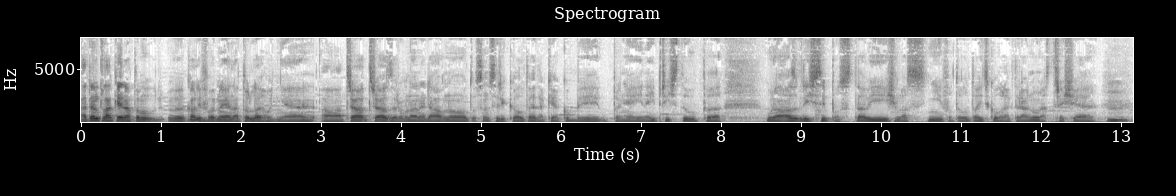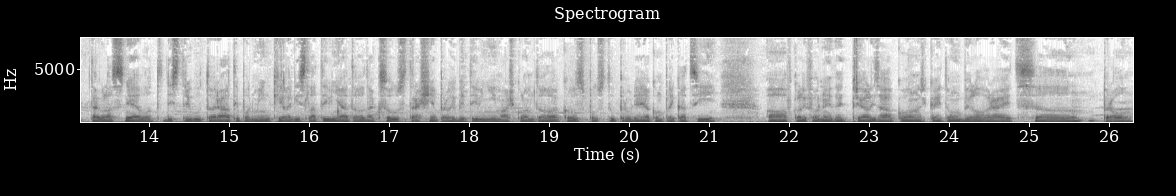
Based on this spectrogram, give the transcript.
a ten tlak je na tom Kalifornie na tohle hodně a třeba, třeba zrovna nedávno, to jsem si říkal, to je taky jakoby úplně jiný přístup. U nás, když si postavíš vlastní fotovoltaickou elektrárnu na střeše, hmm. tak vlastně od distributora ty podmínky legislativní a toho tak jsou strašně prohibitivní. Máš kolem toho jako spoustu prudy a komplikací. A v Kalifornii teď přijali zákon, říkají tomu Bill of Rights uh, pro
